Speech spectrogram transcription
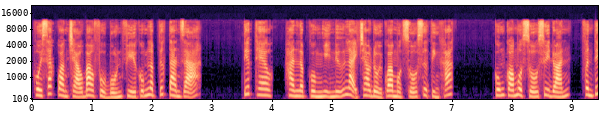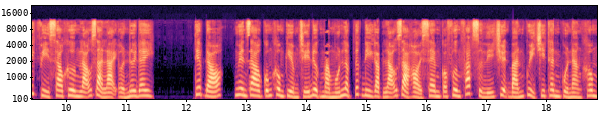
hôi sắc quang cháo bao phủ bốn phía cũng lập tức tan rã. Tiếp theo, Hàn Lập cùng nhị nữ lại trao đổi qua một số sự tình khác. Cũng có một số suy đoán, phân tích vì sao Khương lão giả lại ở nơi đây. Tiếp đó, Nguyên Giao cũng không kiềm chế được mà muốn lập tức đi gặp lão giả hỏi xem có phương pháp xử lý chuyện bán quỷ chi thân của nàng không.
